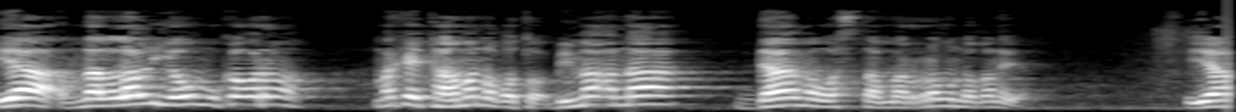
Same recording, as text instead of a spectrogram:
ya dhallal yawmu ka warrama. Markay taamo noqoto bimacnaa daama wastamara u noqonaya ya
